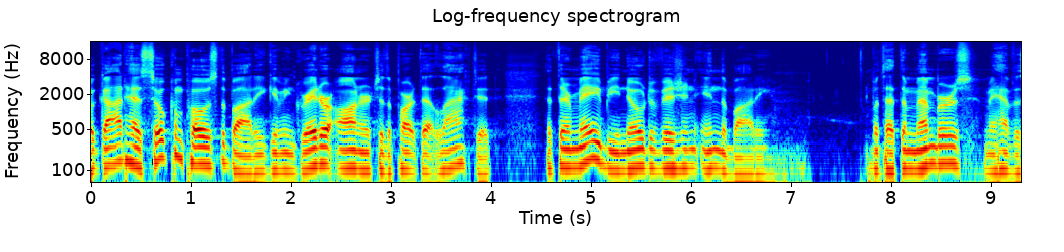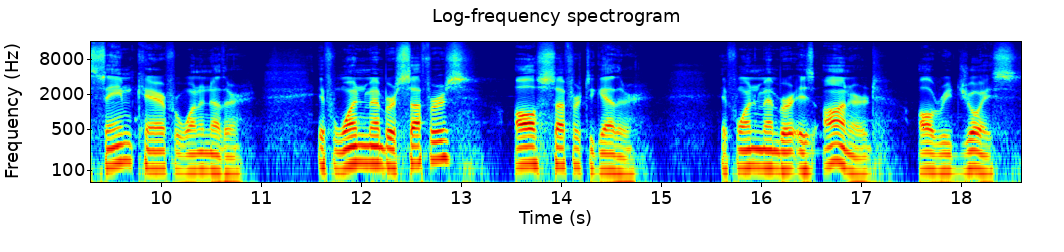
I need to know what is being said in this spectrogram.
But God has so composed the body, giving greater honor to the part that lacked it, that there may be no division in the body, but that the members may have the same care for one another. if one member suffers, all suffer together. If one member is honored, all rejoice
